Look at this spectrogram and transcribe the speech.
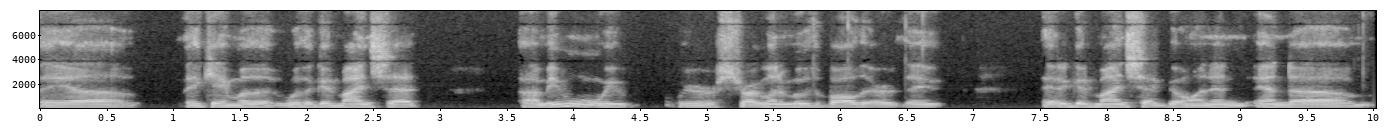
they uh, they came with a with a good mindset. Um, even when we we were struggling to move the ball there, they they had a good mindset going, and and um,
